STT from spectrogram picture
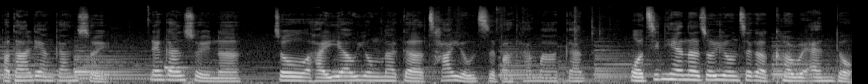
把它晾干水，晾干水呢，就还要用那个擦油纸把它抹干。我今天呢，就用这个 coriander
